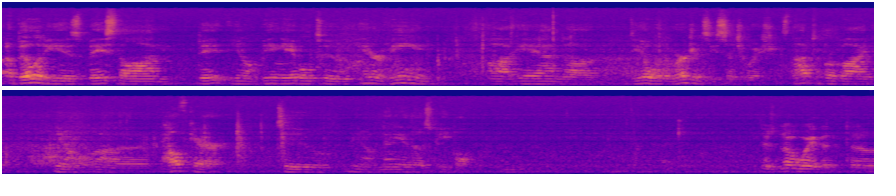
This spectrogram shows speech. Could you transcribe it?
ability is based on, you know, being able to intervene uh, and uh, deal with emergency situations, not to provide, you know, uh, healthcare to, you know, many of those people. There's no way that, uh,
